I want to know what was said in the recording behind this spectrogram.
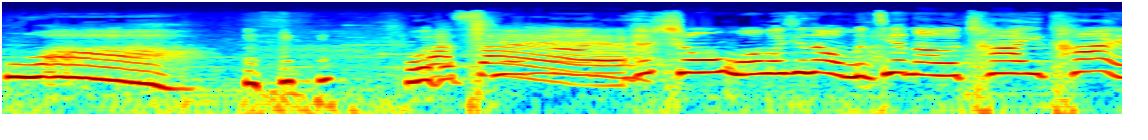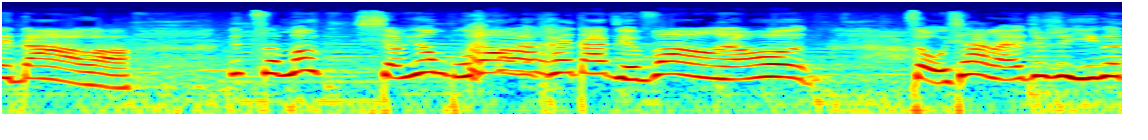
哇，我的天的生活和现在我们见到的差异太大了，你怎么想象不到呢？开大解放，然后。走下来就是一个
